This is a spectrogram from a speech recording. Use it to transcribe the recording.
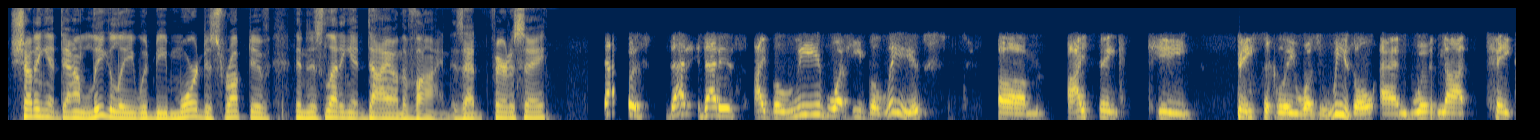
shutting it down legally would be more disruptive than just letting it die on the vine. Is that fair to say? That was that that is, I believe, what he believes. Um, I think he basically was a weasel and would not take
